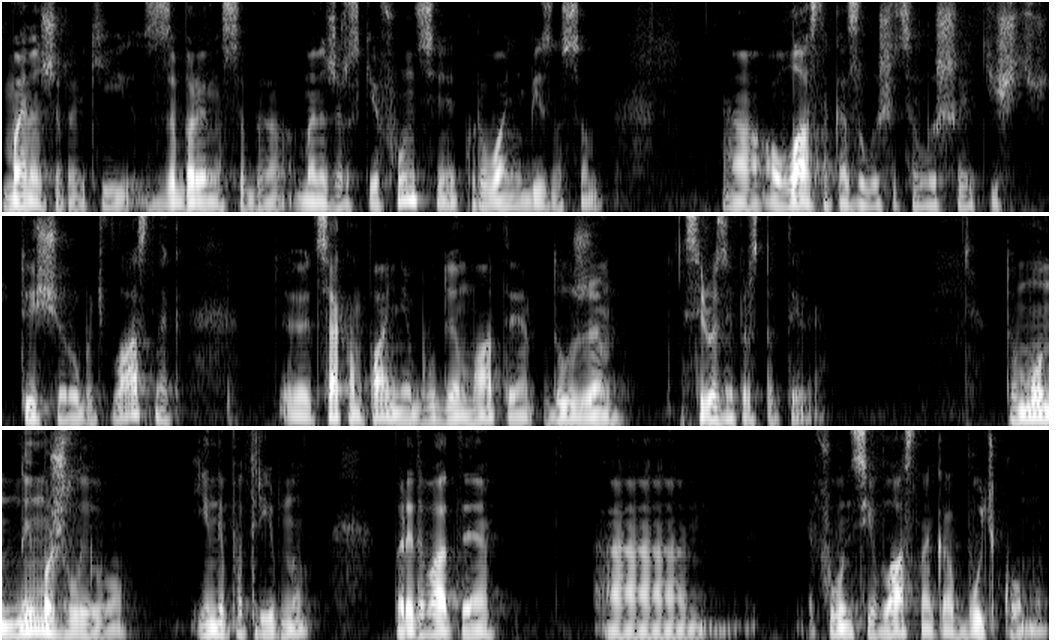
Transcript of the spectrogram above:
менеджера, який забере на себе менеджерські функції керування бізнесом, а у власника залишиться лише ті, що робить власник, ця компанія буде мати дуже серйозні перспективи. Тому неможливо і не потрібно передавати е, функції власника будь-кому.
